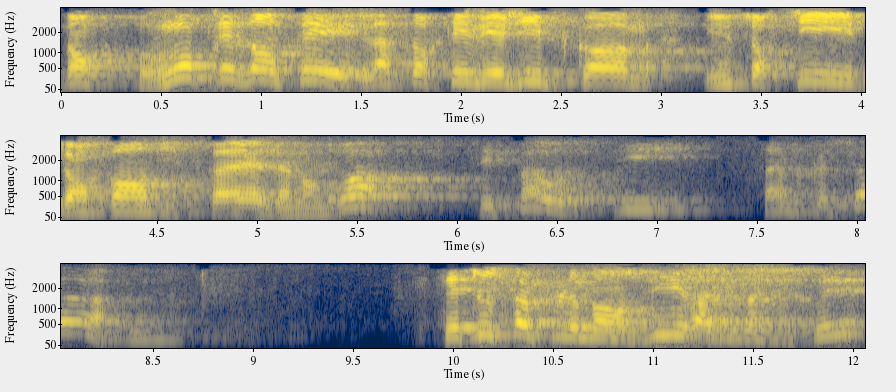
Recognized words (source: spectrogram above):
Donc, représenter la sortie d'Égypte comme une sortie d'enfants d'Israël d'un endroit, c'est pas aussi simple que ça. C'est tout simplement dire à l'humanité,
